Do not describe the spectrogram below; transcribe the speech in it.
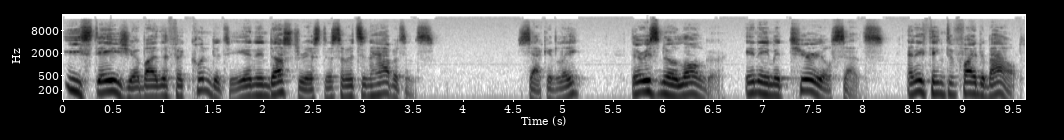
East Asia by the fecundity and industriousness of its inhabitants. Secondly, there is no longer, in a material sense, anything to fight about.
